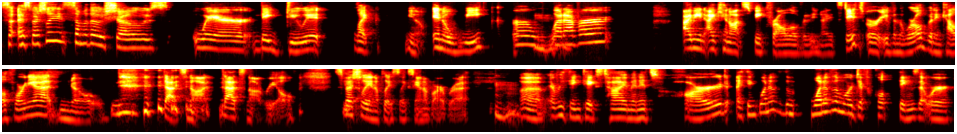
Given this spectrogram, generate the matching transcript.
so especially some of those shows where they do it like, you know, in a week or mm-hmm. whatever. I mean, I cannot speak for all over the United States or even the world, but in California, no, that's not that's not real, especially yeah. in a place like Santa Barbara. Mm-hmm. Um, everything takes time and it's hard. I think one of the one of the more difficult things that we're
